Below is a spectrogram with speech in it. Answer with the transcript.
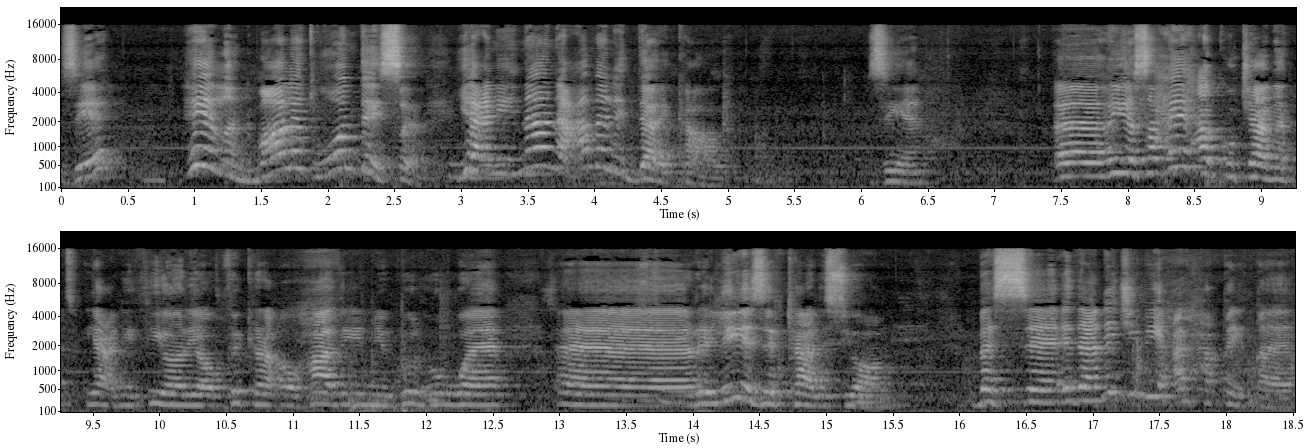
زين؟ healing مالت wound يصير. يعني هنا عمل ال Dycal. زين؟ هي صحيح أكو كانت يعني theory أو فكرة أو هذه انه يقول هو آه release الكالسيوم. بس آه إذا نجي بيه على الحقيقة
